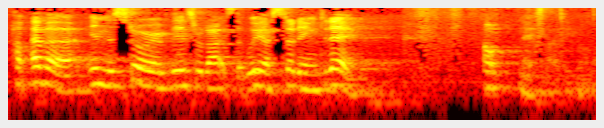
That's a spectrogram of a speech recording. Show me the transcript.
However, in the story of the Israelites that we are studying today, oh, next slide.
